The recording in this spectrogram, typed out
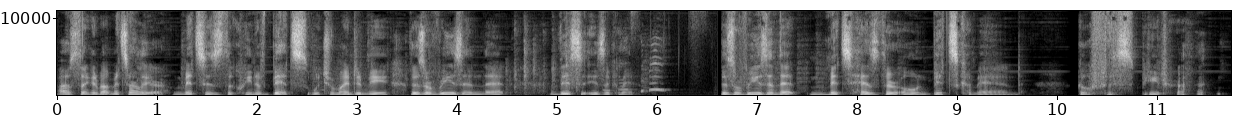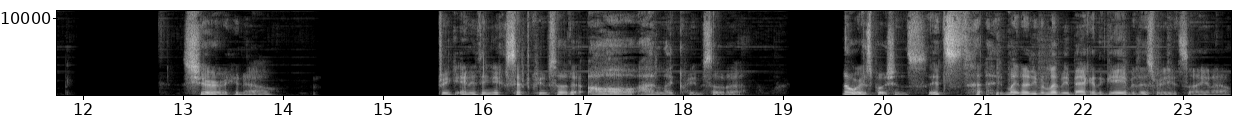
I was thinking about Mitz earlier. Mitz is the queen of bits, which reminded me there's a reason that this is a command. There's a reason that Mitz has their own bits command. Go for the speed run. sure, you know. Drink anything except cream soda. Oh, I like cream soda. No worries, potions. It's it might not even let me back in the game at this rate, so you know.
